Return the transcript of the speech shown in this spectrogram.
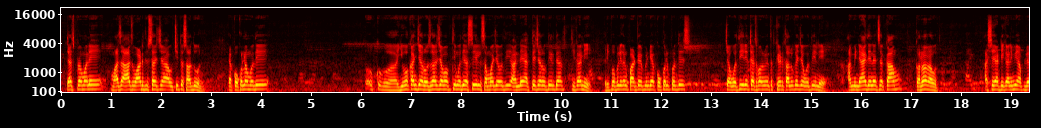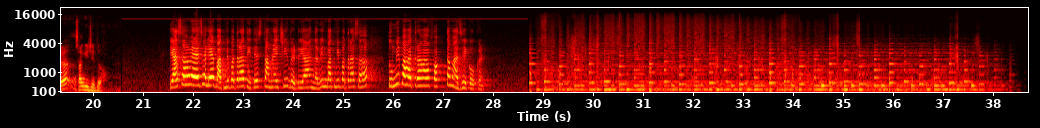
त्याचप्रमाणे माझा आज वाढदिवसाच्या औचित्य साधून या कोकणामध्ये युवकांच्या रोजगाराच्या बाबतीमध्ये असेल समाजावरती अन्याय अत्याचार होतील त्या ठिकाणी. Republican Party of India Konkan प्रदेशच्या वतीने त्याचप्रमाणे खेड तालुक्याच्या वतीने आम्ही न्याय देण्याचं काम करणार आहोत असे या ठिकाणी मी आपल्याला सांगू इच्छितो. यासह वेळ झाल्या बातमीपत्रात. इथेच थांबण्याची. भेटूया नवीन बातमीपत्रासह. तुम्ही पाहत रहा फक्त माझे कोकण.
